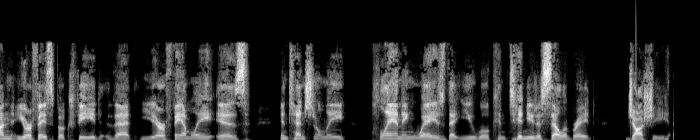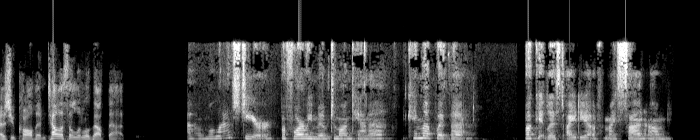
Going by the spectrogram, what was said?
on your Facebook feed that your family is intentionally planning ways that you will continue to celebrate Joshi, as you call him. Tell us a little about that. Um, well, last year, before we moved to Montana, I came up with a bucket list idea for my son. Um,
